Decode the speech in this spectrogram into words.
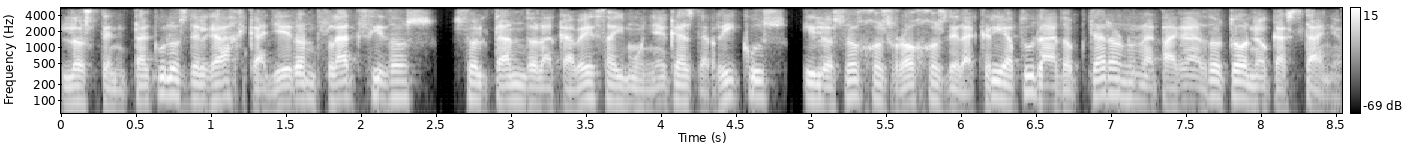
Los tentáculos del gaj cayeron flácidos, soltando la cabeza y muñecas de Ricus, y los ojos rojos de la criatura adoptaron un apagado tono castaño.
